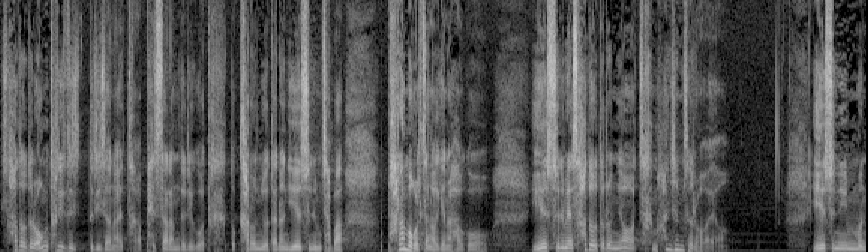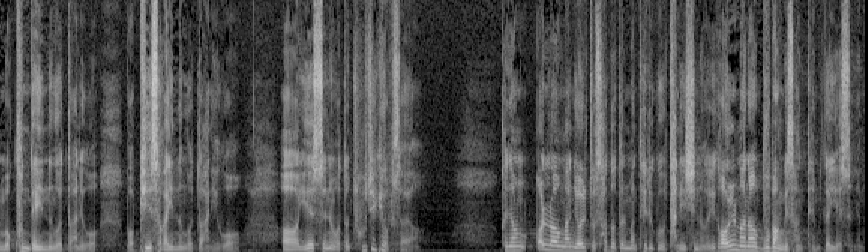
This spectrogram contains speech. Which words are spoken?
사도들 엉터리들이잖아요. 다 뱃사람들이고 다 또 가론 요다는 예수님 잡아 팔아먹을 생각이나 하고 예수님의 사도들은요 참 한심스러워요. 예수님은 뭐 군대 있는 것도 아니고 뭐 비서가 있는 것도 아니고 어, 예수님 어떤 조직이 없어요. 그냥 껄렁한 열두 사도들만 데리고 다니시는 거예요. 이거 얼마나 무방비 상태입니까 예수님은?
